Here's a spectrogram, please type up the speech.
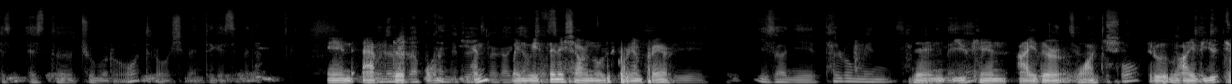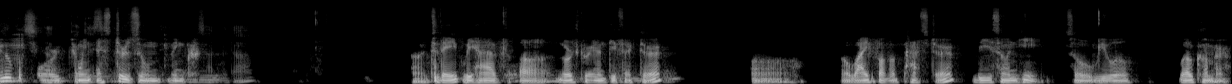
에스- 에스터 줌으로 들어오시면 되겠습니다. And after 우리가 1 북한 기도에 p.m., when we finish our North Korean prayer, then you can either watch through live YouTube or join Esther Zoom link. Uh, today we have a North Korean defector, uh, a wife of a pastor, Lee Sun Hee. So we will welcome her.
